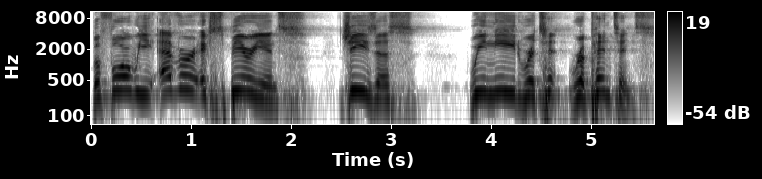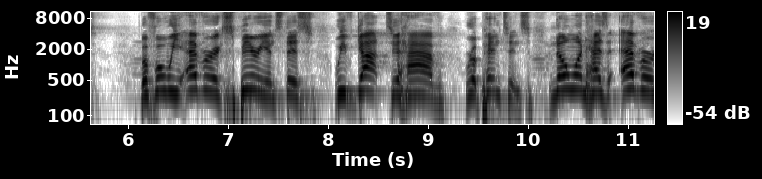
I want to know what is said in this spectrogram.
before we ever experience Jesus, we need ret- repentance. Before we ever experience this, we've got to have repentance. No one has ever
